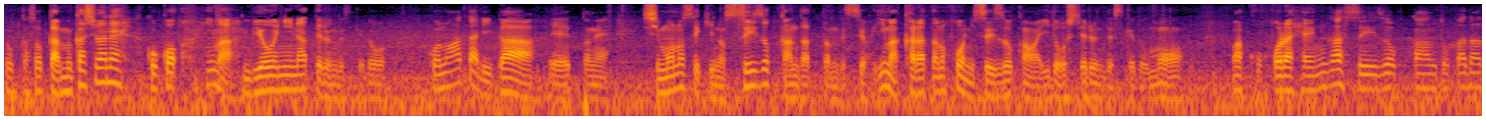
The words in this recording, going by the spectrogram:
そっかそっか。昔はねここ今病院になってるんですけどこの辺りがえー、っとね下関の水族館だったんですよ。今唐田の方に水族館は移動してるんですけどもまあ、ここら辺が水族館とかだっ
